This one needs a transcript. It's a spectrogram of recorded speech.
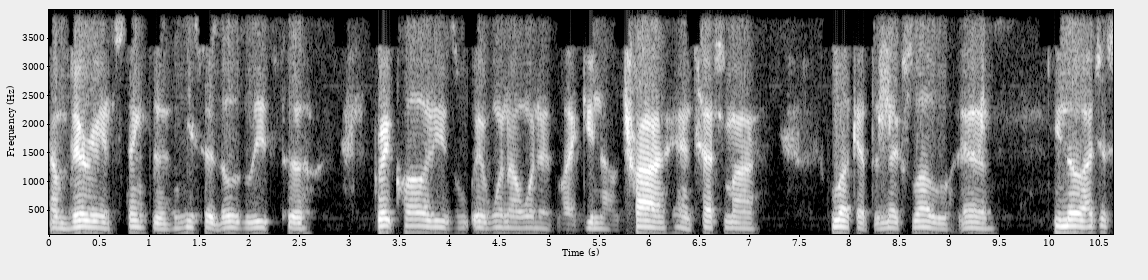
I'm very instinctive. And he said those leads to great qualities when I want to, like you know, try and test my luck at the next level. And you know, I just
